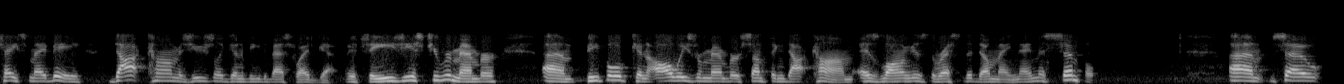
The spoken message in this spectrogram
case may be, .com is usually going to be the best way to go. It's the easiest to remember. Um, people can always remember something.com as long as the rest of the domain name is simple. Um, so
